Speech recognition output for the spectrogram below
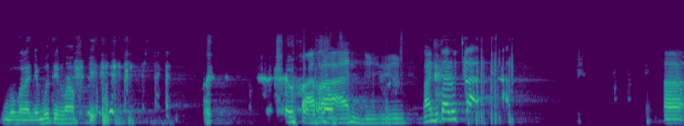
Gue malah nyebutin maaf. Ki. parah anjing." Lanjut aja lu, Cak. Eh,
